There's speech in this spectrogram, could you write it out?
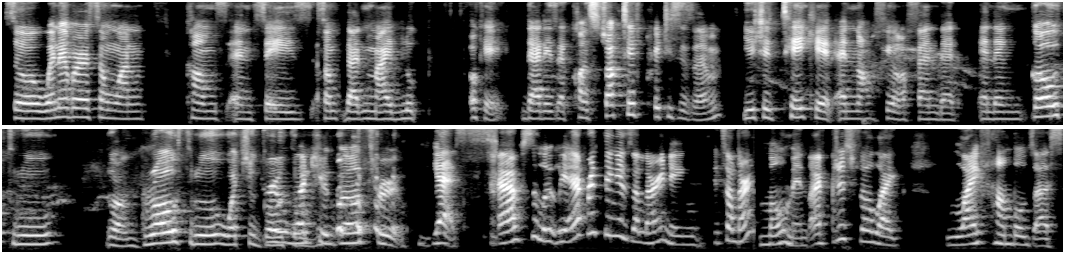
So whenever someone comes and says something that might look okay, that is a constructive criticism, you should take it and not feel offended and then go through or grow through what you go through through. what you go through yes absolutely everything is a learning it's a learning moment i just feel like life humbles us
